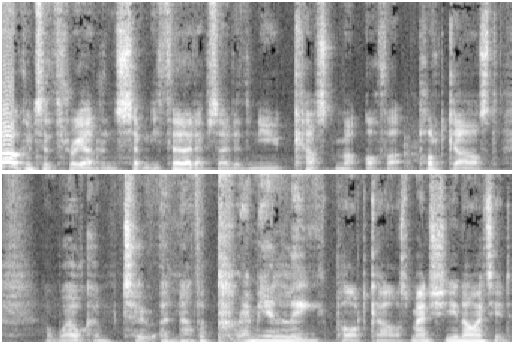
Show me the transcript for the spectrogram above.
Welcome to the 373rd episode of the new Customer Offer Podcast, and welcome to another Premier League podcast Manchester United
